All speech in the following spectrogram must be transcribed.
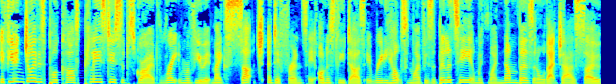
If you enjoy this podcast, please do subscribe, rate and review. It makes such a difference. It honestly does. It really helps with my visibility and with my numbers and all that jazz. So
